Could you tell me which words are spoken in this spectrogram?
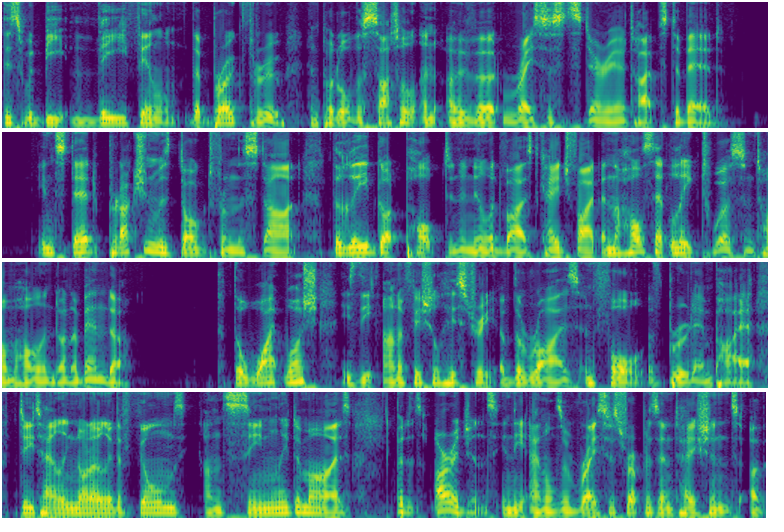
this would be the film that broke through and put all the subtle and overt racist stereotypes to bed. Instead, production was dogged from the start. The lead got pulped in an ill advised cage fight, and the whole set leaked worse than Tom Holland on a bender. The Whitewash is the unofficial history of the rise and fall of Brood Empire, detailing not only the film's unseemly demise, but its origins in the annals of racist representations of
